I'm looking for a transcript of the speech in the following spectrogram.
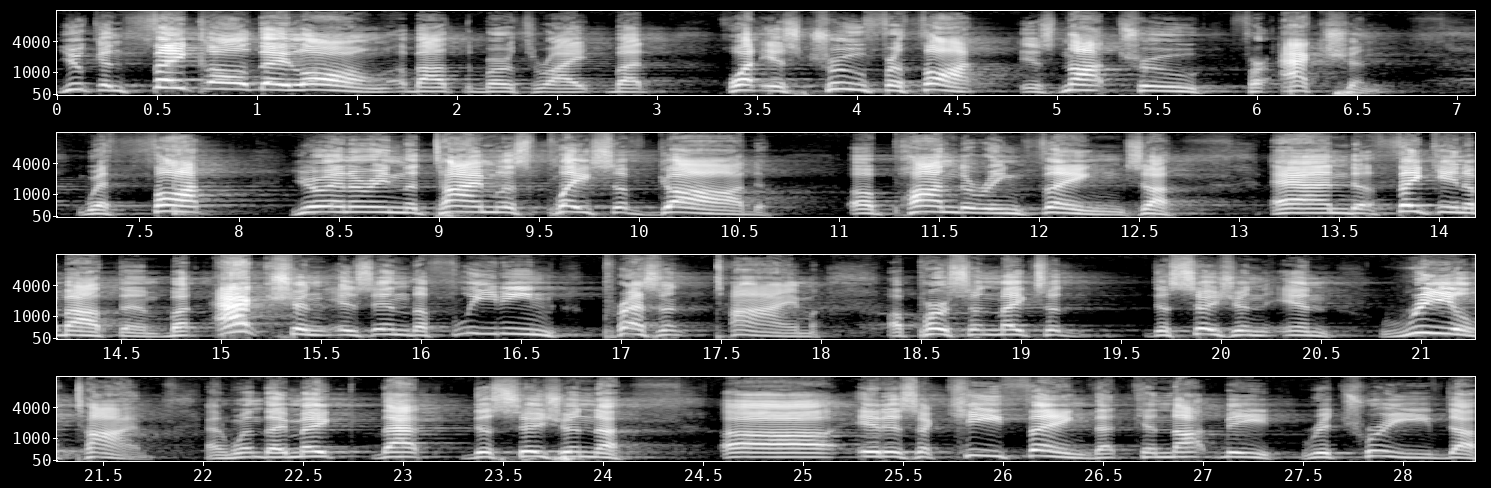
you can think all day long about the birthright, but what is true for thought is not true for action. With thought, you're entering the timeless place of God, of pondering things uh, and thinking about them. But action is in the fleeting present time. A person makes a decision in real time. And when they make that decision, uh, uh, it is a key thing that cannot be retrieved uh,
